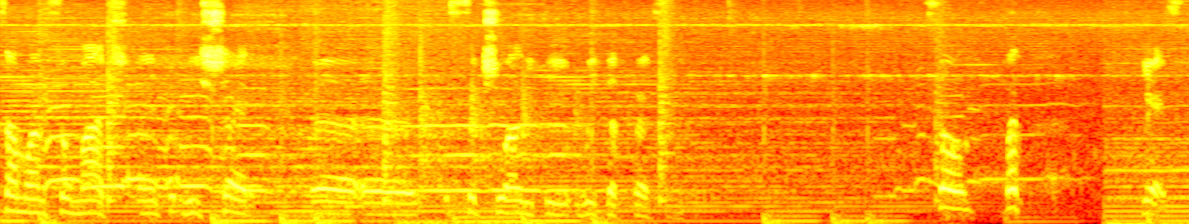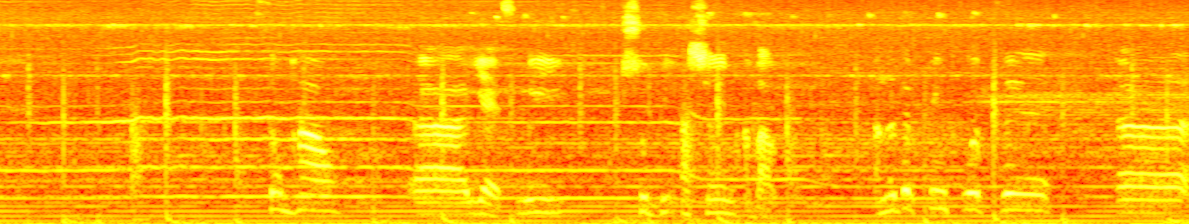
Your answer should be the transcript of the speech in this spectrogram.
someone so much and we share uh, uh, sexuality with that person. So, but yes, somehow, uh, yes, we should be ashamed about it. Another thing what uh,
